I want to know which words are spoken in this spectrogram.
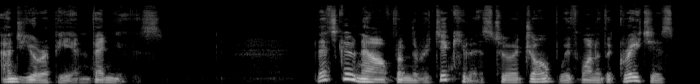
and European venues. Let's go now from the ridiculous to a job with one of the greatest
